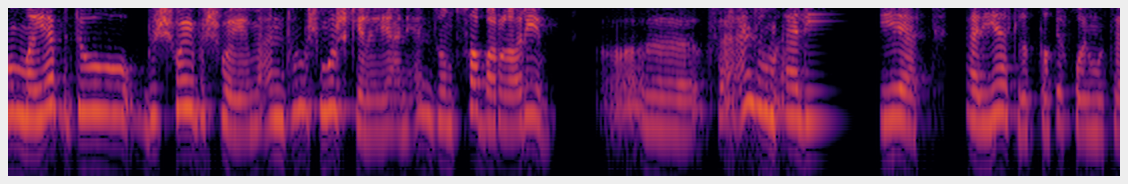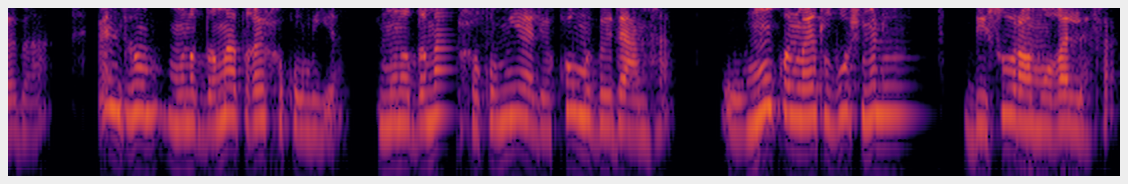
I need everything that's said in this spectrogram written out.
هم يبدو بشوي بشوي ما عندهمش مشكلة يعني عندهم صبر غريب. آه، فعندهم آليات آليات للتطبيق والمتابعة. عندهم منظمات غير حكومية. المنظمات الحكومية اللي يقوموا بدعمها وممكن ما يطلبوش منه بصورة مغلفة.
